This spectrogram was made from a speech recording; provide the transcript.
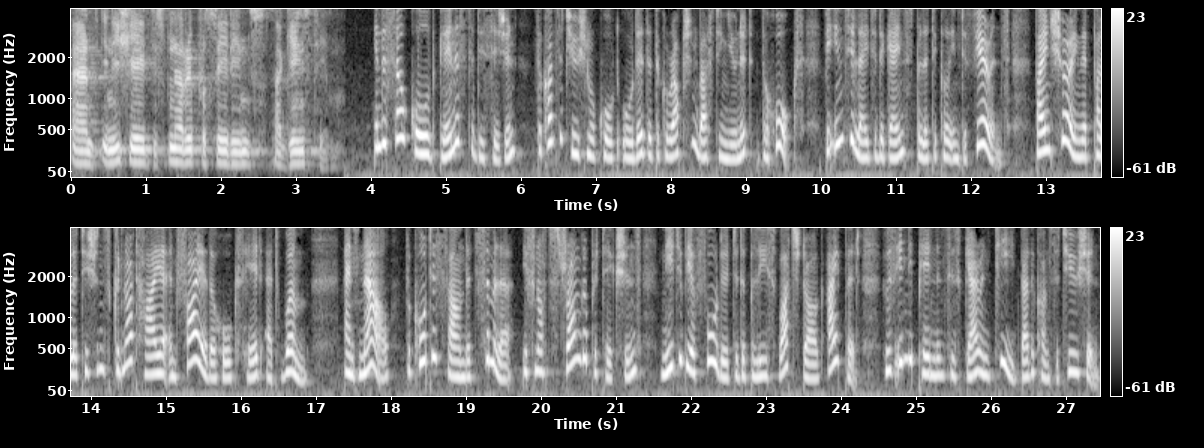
and initiate disciplinary proceedings against him. In the so called Glenister decision, the Constitutional Court ordered that the corruption busting unit, the Hawks, be insulated against political interference by ensuring that politicians could not hire and fire the Hawks head at whim. And now, the court has found that similar, if not stronger, protections need to be afforded to the police watchdog IPID, whose independence is guaranteed by the Constitution.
